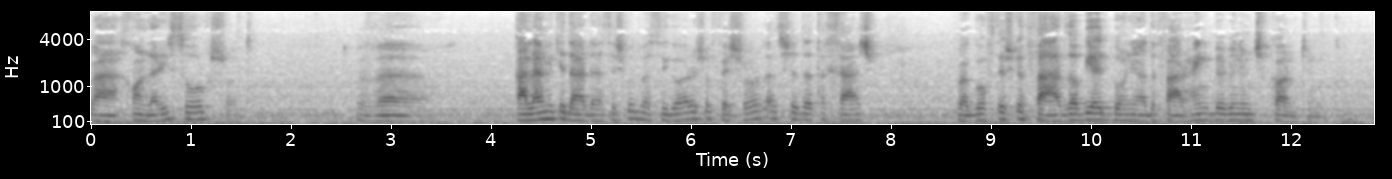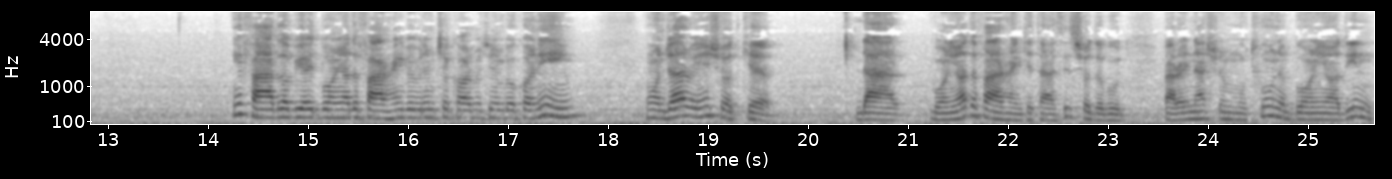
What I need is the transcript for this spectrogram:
و خانلری سرخ شد و قلمی که در دستش بود و سیگارش رو فشرد از شدت خشم و گفتش که فردا بیاید بنیاد فرهنگ ببینیم چه کار می‌تونیم بکنیم. این فردا بیاید بنیاد فرهنگ ببینیم چه کار می‌تونیم بکنیم. منجر به این شد که در بنیاد فرهنگ که تأسیس شده بود برای نشر متون بنیادین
